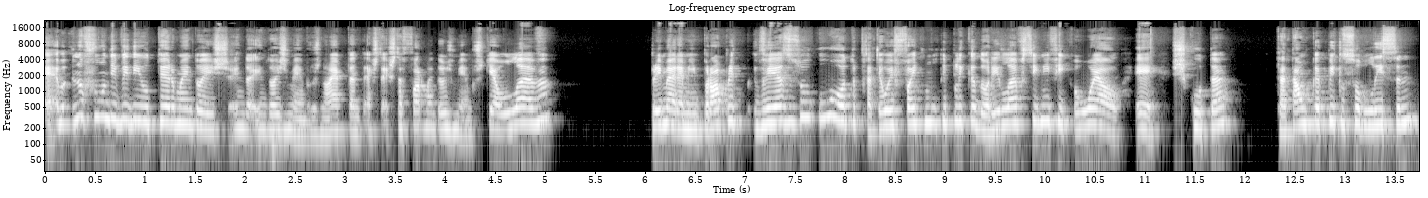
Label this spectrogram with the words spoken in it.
É, no fundo, dividi o termo em dois, em, em dois membros, não é? Portanto, esta, esta forma em dois membros, que é o love, primeiro a mim próprio, vezes o, o outro. Portanto, é o efeito multiplicador. E love significa, o L é escuta, portanto, há um capítulo sobre listen,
